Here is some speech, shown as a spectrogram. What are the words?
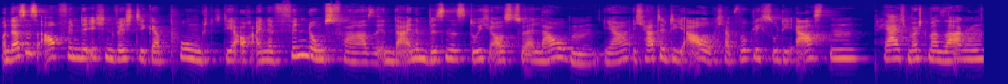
Und das ist auch, finde ich, ein wichtiger Punkt, dir auch eine Findungsphase in deinem Business durchaus zu erlauben. Ja, ich hatte die auch. Ich habe wirklich so die ersten, ja, ich möchte mal sagen,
